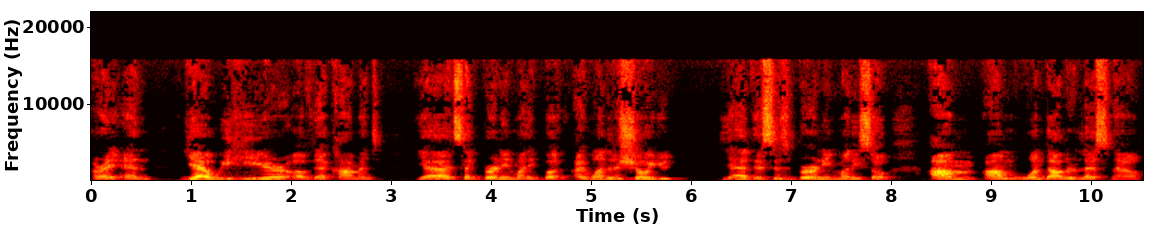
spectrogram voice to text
all right? And yeah, we hear of that comment. Yeah, it's like burning money, but I wanted to show you, yeah, this is burning money. So I'm I'm one dollar less now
